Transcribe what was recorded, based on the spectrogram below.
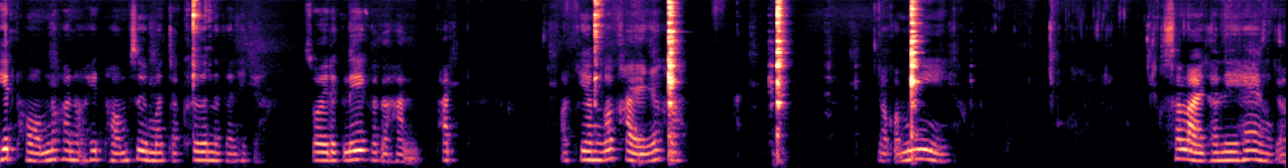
เห็ดหอมนะคะเนาะเห็ดหอมซื้อมาจากเคิร์นนะจ๊ะนี่จ้ะซอยเล็กๆ แล้วก็หั่นพัดกระเทียมก็ไข่เนี่ยค่ะแล้วก็มีสลายทะเลแห้งจ้ะ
